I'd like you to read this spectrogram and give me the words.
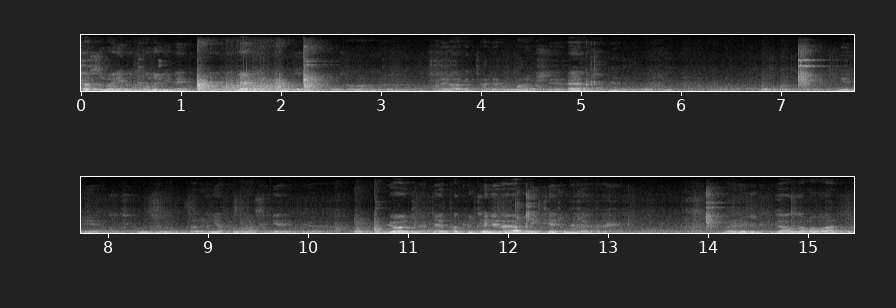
Kasım ayının sonu gibi e, yerleştiriyorlar. O zaman bayağı bir talep var şey. Evet. Yeni yurtların yapılması gerekiyor. Gölcük'te fakülteyle beraber ihtiyaç olacaktır. Böyle bir planlama var mı?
